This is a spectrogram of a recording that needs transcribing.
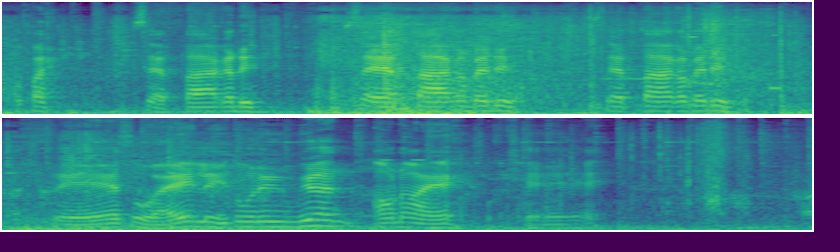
เอาไปแสบตากันดิแสบตากันไปดิแสบตากันไปดิเคสวยเหลือตัวหนึ่งเพื่อนเอาหน่อยโอเคโอ้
